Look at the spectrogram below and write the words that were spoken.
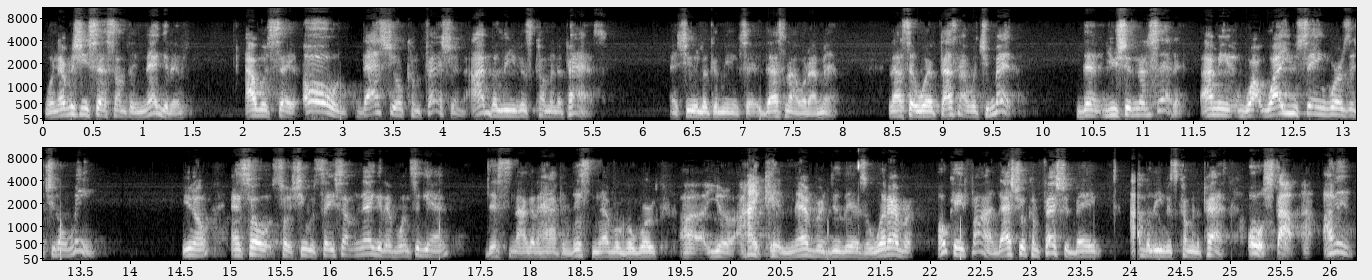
Whenever she said something negative, I would say, "Oh, that's your confession. I believe it's coming to pass." And she would look at me and say, "That's not what I meant." And I said, "Well, if that's not what you meant, then you shouldn't have said it. I mean, why, why are you saying words that you don't mean? You know?" And so, so she would say something negative once again. This is not going to happen. This never to work. Uh, you know, I can never do this or whatever. Okay, fine. That's your confession, babe. I believe it's coming to pass. Oh, stop. I, I didn't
